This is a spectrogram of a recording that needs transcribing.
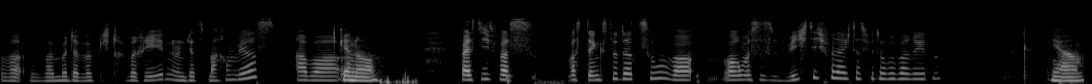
wollen wir da wirklich drüber reden? Und jetzt machen wir es. Aber ähm, Genau. ich weiß nicht, was, was denkst du dazu? Wa warum ist es wichtig vielleicht, dass wir darüber reden? Ja,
